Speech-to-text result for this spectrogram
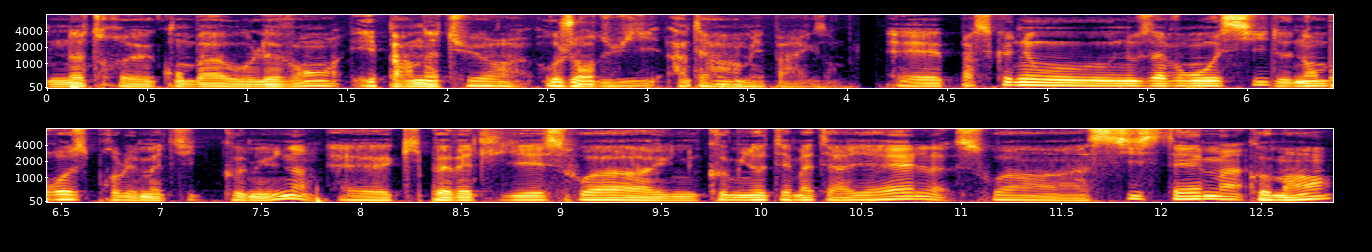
notre combat au Levant est par nature aujourd'hui interarmé, par exemple. Euh, parce que nous, avons aussi de nombreuses problématiques communes euh, qui peuvent être liées soit à une communauté matérielle, soit à un système commun,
